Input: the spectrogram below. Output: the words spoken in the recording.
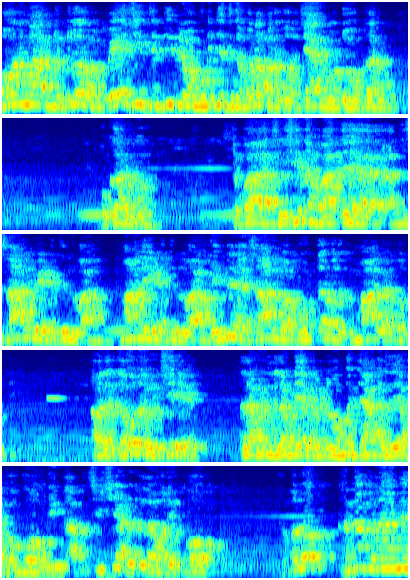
மௌனமா இருந்துட்டு அவன் பேசி திட்டிட்டு முடிஞ்சதுக்கு அப்புறம் அவருக்கு ஒரு சேர் போட்டு உட்காருக்கும் உட்காருக்கும் எப்பா சிஷியனை பார்த்து அந்த சால்வை எடுத்துன்னு வா மாலையை எடுத்துன்னு வா அப்படின்னு சால்வை போட்டு அவருக்கு மாலை போட்டு அவரை கௌரவிச்சு எல்லாம் பண்ணி நல்லபடியாக போயிட்டு வாங்க ஜாக்கிரதையா போங்க அப்படின்னா சிஷியாளுக்கெல்லாம் ஒரே கோவம். அவரும் கண்ணாபண்ணான்னு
